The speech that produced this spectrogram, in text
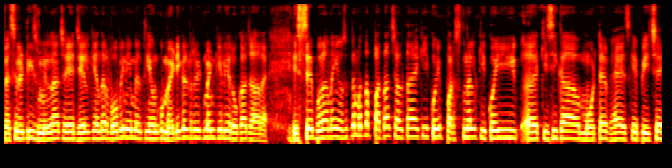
फैसिलिटीज़ मिलना चाहिए जेल के अंदर वो भी नहीं मिलती है उनको मेडिकल ट्रीटमेंट के लिए रोका जा रहा है। इससे बुरा नहीं हो सकता मतलब पता चलता है कि कोई पर्सनल की कोई आ, किसी का मोटिव है इसके पीछे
